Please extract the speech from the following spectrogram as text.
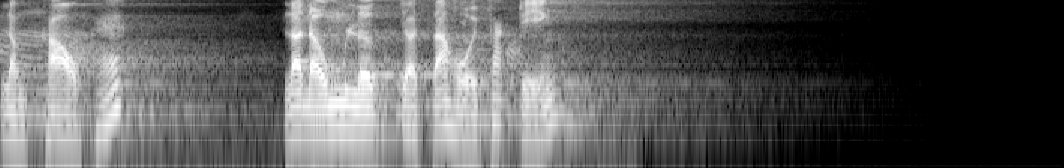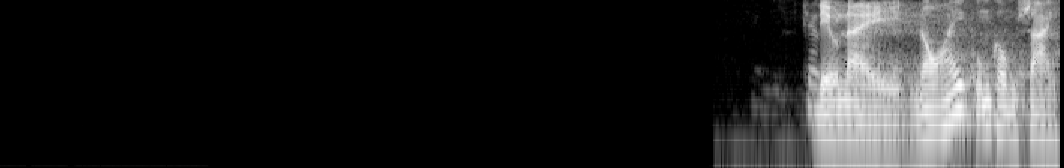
lòng khao khát là động lực cho xã hội phát triển. Điều này nói cũng không sai.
